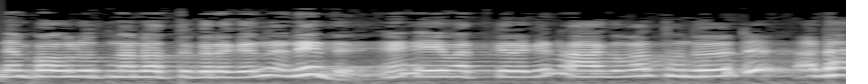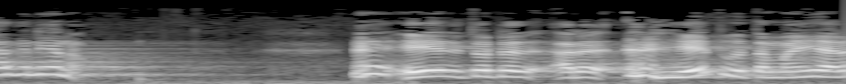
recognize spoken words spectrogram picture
දැම් පවුලුත් න රත්තු කරගන්න නේද ඒවත් කරගෙන ආගමත් හොඳට අදහගෙන යනවා. ඒ තොට අර හේතුව තමයි අර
